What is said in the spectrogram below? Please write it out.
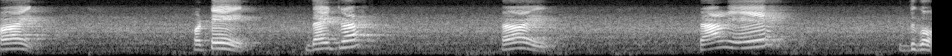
హాయ్. పట్టే దైట్రా హాయ్. రావే. ఇదిగో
